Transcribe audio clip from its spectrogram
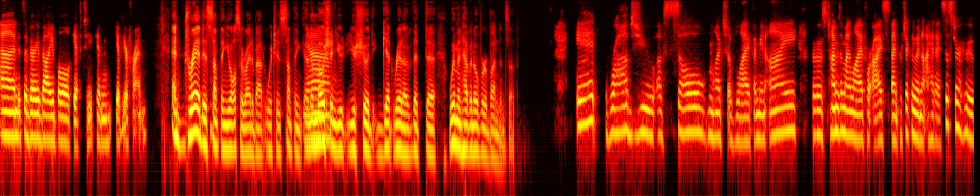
And it's a very valuable gift you can give your friend and dread is something you also write about, which is something an emotion you you should get rid of that uh, women have an overabundance of. It robs you of so much of life. I mean, I there was times in my life where I spent, particularly when I had a sister who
